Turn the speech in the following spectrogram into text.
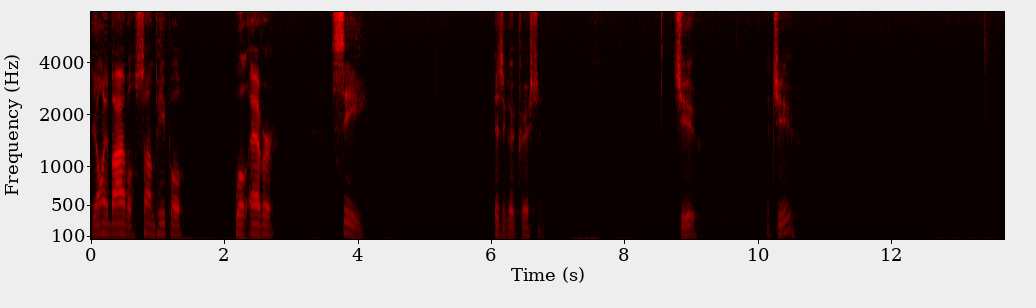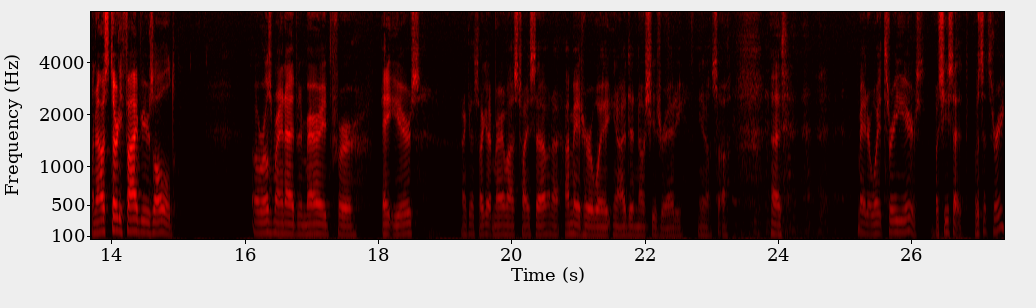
the only Bible some people will ever see is a good Christian. It's you. It's you. When I was 35 years old, oh, Rosemary and I had been married for eight years. I guess I got married when I was 27. I, I made her wait. You know, I didn't know she was ready. You know, so I made her wait three years. What she said was it three?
